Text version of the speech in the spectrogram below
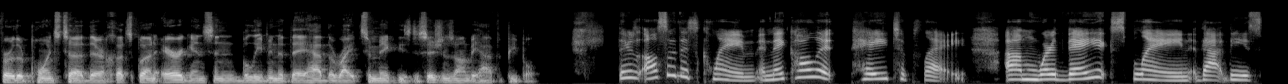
further points to their chutzpah and arrogance and believing that they have the right to make these decisions on behalf of people. There's also this claim, and they call it pay to play, um, where they explain that these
